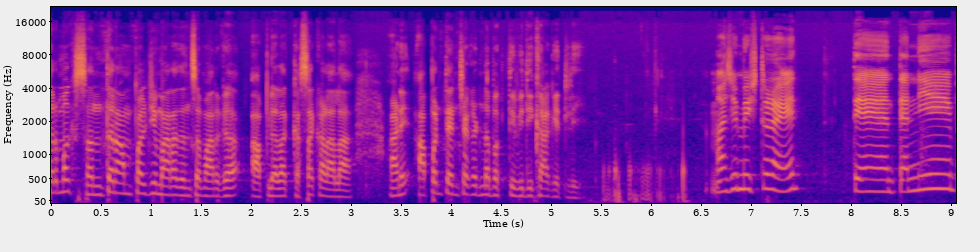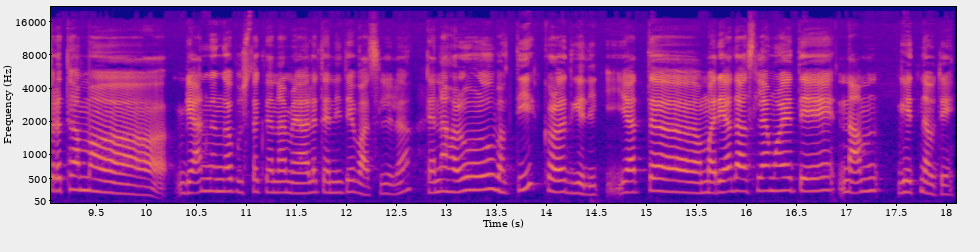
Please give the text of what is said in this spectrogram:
तर मग संत रामपालजी महाराजांचा मार्ग आपल्याला कसा कळाला? आणि आपण त्यांच्याकडनं भक्तिविधी का घेतली? माझे मिस्टर आहेत ते त्यांनी प्रथम ज्ञानगंगा पुस्तक त्यांना मिळालं त्यांनी ते वाचलेलं. त्यांना हळूहळू भक्ती कळत गेली. यात मर्यादा असल्यामुळे ते नाम घेत नव्हते.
